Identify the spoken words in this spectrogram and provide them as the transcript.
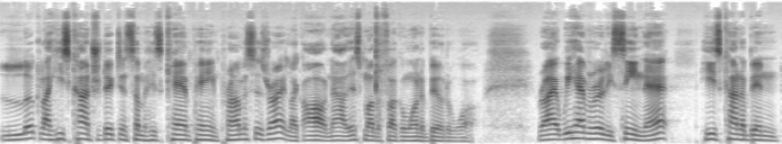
look like he's contradicting some of his campaign promises, right? Like, oh, now this motherfucker want to build a wall, right? We haven't really seen that. He's kind of been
